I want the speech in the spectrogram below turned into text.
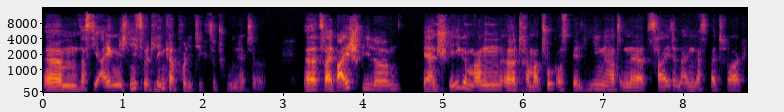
ähm, dass die eigentlich nichts mit linker Politik zu tun hätte. Äh, zwei Beispiele. Bernd Stegemann, äh, Dramaturg aus Berlin, hat in der Zeit in einem Gastbeitrag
